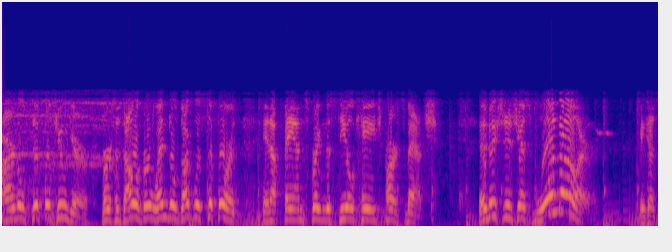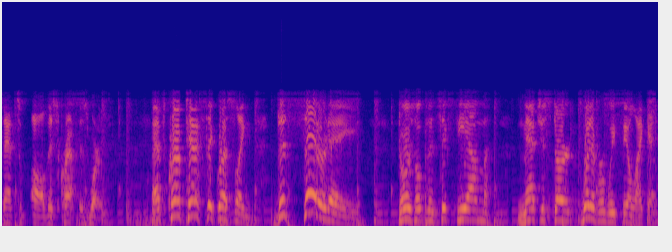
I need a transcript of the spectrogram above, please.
Arnold Ziffel Jr. versus Oliver Wendell Douglas IV in a Fans Bring the Steel Cage Parts match. Admission is just $1 because that's all this crap is worth. That's Craptastic Wrestling this Saturday. Doors open at 6 p.m. Matches start whenever we feel like it.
